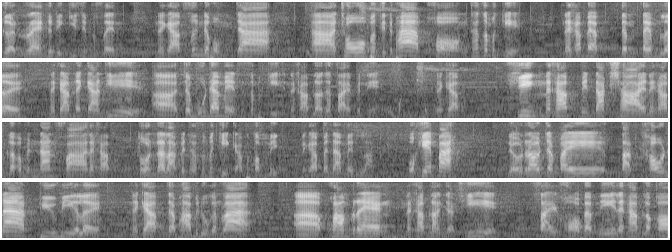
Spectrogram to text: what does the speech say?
เกิดแรงขึ้นอีก 20%นะครับซึ่งเดี๋ยวผมจะ โชว์ประสิทธิภาพของทัศมกินะครับแบบเต็มๆเลยนะครับในการที่จะบูดาเมจทัศมกินะครับเราจะใส่เป็นนี้นะครับคิงนะครับเป็นดักชายนะครับแล้วก็เป็นน่านฟ้านะครับส่วนด้านหลังเป็นทัศมกิกับอะตอมิกนะครับเป็นดาเมจหลักโอเคป่ะเดี๋ยวเราจะไปตัดเข้าหน้า PVP กันเลยนะครับจะพาไปดูกันว่าอ่าความแรงนะครับหลังจากที่ใส่ของแบบนี้นะครับ แล้วก็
